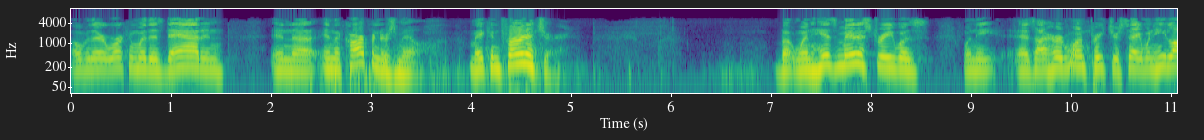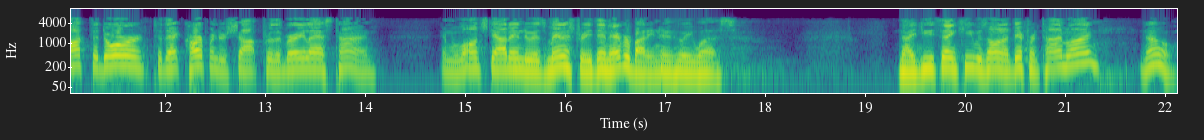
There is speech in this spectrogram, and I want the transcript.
over there working with his dad in in the in the carpenter's mill, making furniture." But when his ministry was, when he, as I heard one preacher say, when he locked the door to that carpenter shop for the very last time, and launched out into his ministry, then everybody knew who he was. Now, do you think he was on a different timeline? No.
